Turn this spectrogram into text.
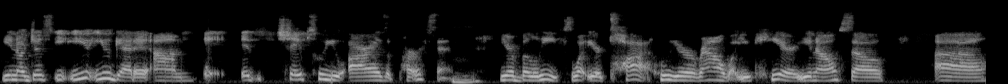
you know just you you get it um it, it shapes who you are as a person Mhm. your beliefs what you're taught who you're around what you hear you know so uh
